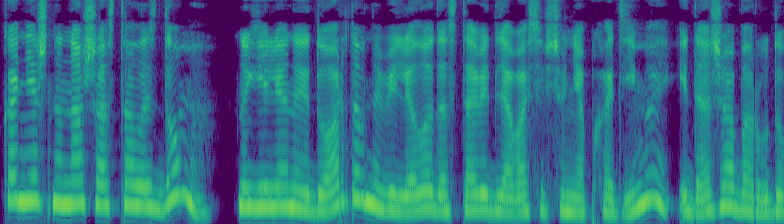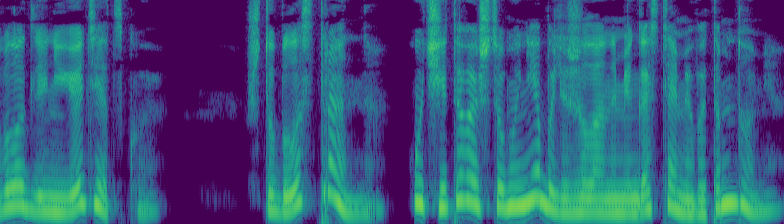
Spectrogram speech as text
Конечно, наша осталась дома, но Елена Эдуардовна велела доставить для Васи все необходимое и даже оборудовала для нее детскую. Что было странно, учитывая, что мы не были желанными гостями в этом доме.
